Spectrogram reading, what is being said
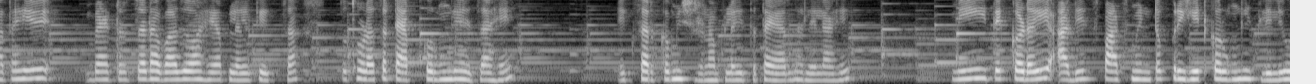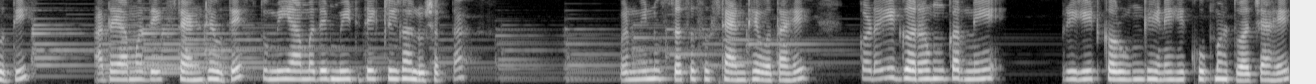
आता हे बॅटरचा डबा जो आहे आपल्याला केकचा तो थोडासा टॅप करून घ्यायचा आहे. एकसारखं मिश्रण आपलं इथं तयार झालेलं आहे. मी ते कढई आधीच पाच मिनटं प्रिहीट करून घेतलेली होती. आता यामध्ये एक स्टँड ठेवते. तुम्ही यामध्ये मीठ देखील घालू शकता. पण मी नुसतंच असं स्टँड ठेवत आहे. कढई गरम करणे प्रिहीट करून घेणे हे खूप महत्त्वाचे आहे.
